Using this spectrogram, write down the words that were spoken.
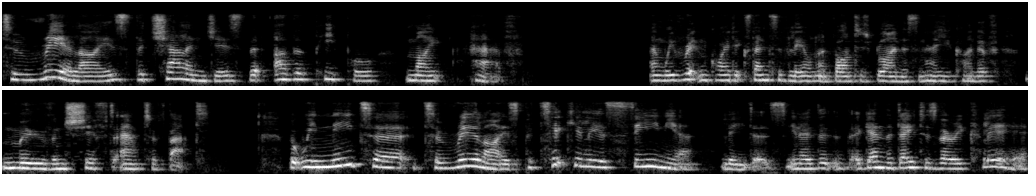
to realize the challenges that other people might have. And we've written quite extensively on advantage blindness and how you kind of move and shift out of that. But we need to, to realize, particularly as senior leaders. You know, the, again, the data is very clear here.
